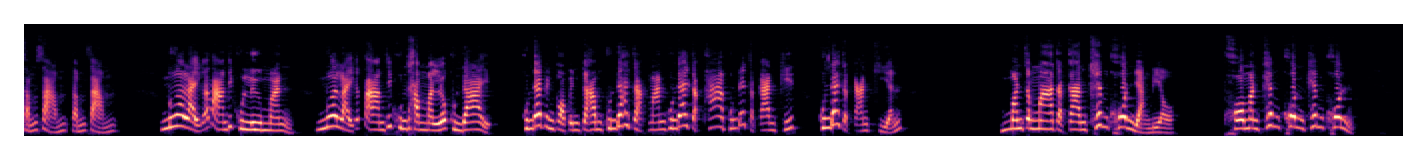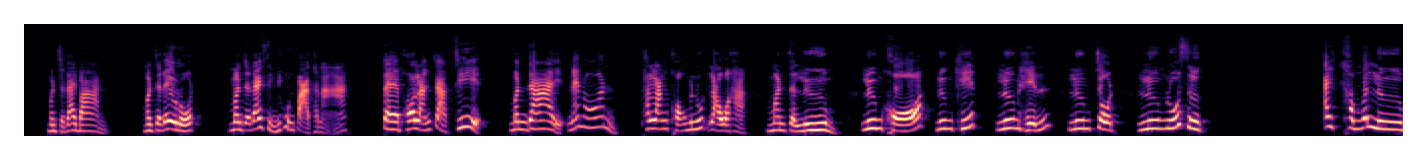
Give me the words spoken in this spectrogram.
ซ้ำๆซ้ำๆเมื่อไหร่ก็ตามที่คุณลืมมัน เมื่อไหร่ก็ตามที่คุณทำมันแล้วคุณได้ คุณได้เป็นกอบเป็นกำคุณได้จากมัน คุณได้จากภาพ คุณได้จากการคิด คุณได้จากการเขียน มันจะมาจากการเข้มข้นอย่างเดียว พอมันเข้มข้นเข้มข้น มันจะได้บ้าน มันจะได้รถ มันจะได้สิ่งที่คุณปรารถนา แต่พอหลังจากที่มันได้แน่นอน พลังของมนุษย์เราอะค่ะ มันจะลืม ลืมขอ ลืมคิด ลืมเห็น ลืมจด ลืมรู้สึก ไอ้คำว่าลืม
